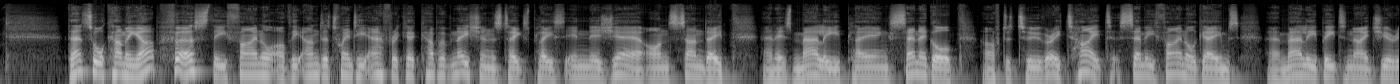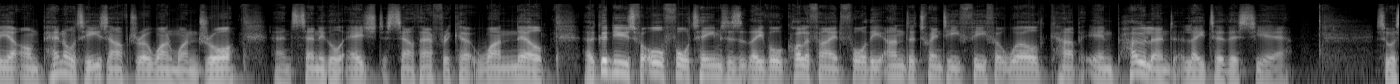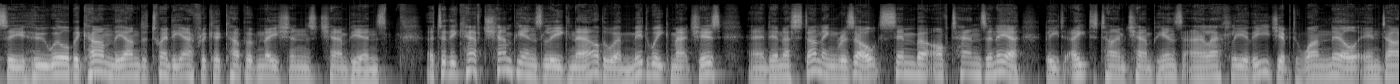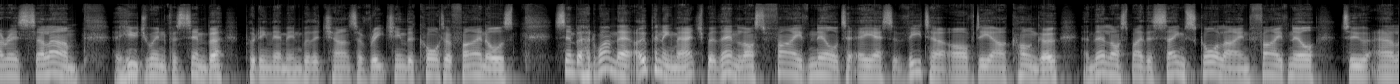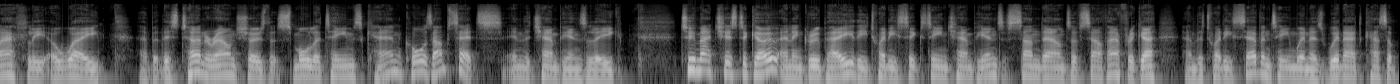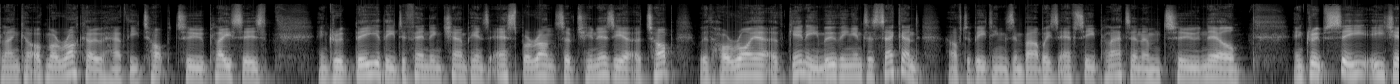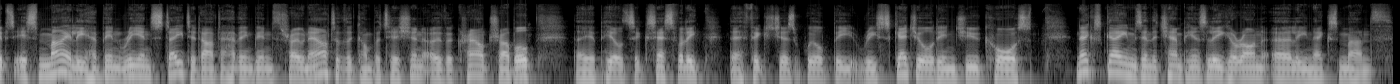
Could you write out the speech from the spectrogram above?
That's all coming up. First, the final of the Under 20 Africa Cup of Nations takes place in Niger on Sunday, and it's Mali playing Senegal after two very tight semi final games. Uh, Mali beat Nigeria on penalties after a 1 1 draw, and Senegal edged South Africa 1 0. Uh, good news for all four teams is that they've all qualified for the Under 20 FIFA World Cup in Poland later this year. So we'll see who will become the Under 20 Africa Cup of Nations champions. Uh, to the CAF Champions League now, there were midweek matches, and in a stunning result, Simba of Tanzania beat eight time champions Al Ahly of Egypt 1 0 in Dar es Salaam. A huge win for Simba, putting them in with a chance of reaching the quarter finals. Simba had won their opening match, but then lost 5 0 to AS Vita of DR Congo, and they lost by the same scoreline 5 0 to Al Ahly away. Uh, but this turnaround shows that smaller teams can cause upsets in the Champions League. Two matches to go, and in Group A, the 2016 champions Sundowns of South Africa and the 2017 winners Wydad Casablanca of Morocco have the top two places. In Group B, the defending champions Esperance of Tunisia are top, with Horoya of Guinea moving into second after beating Zimbabwe's FC Platinum 2 0. In Group C, Egypt's Ismaily have been reinstated after having been thrown out of the competition over crowd trouble. They appealed successfully. Their fixtures will be rescheduled in due course. Next games in the Champions League are on early next month.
